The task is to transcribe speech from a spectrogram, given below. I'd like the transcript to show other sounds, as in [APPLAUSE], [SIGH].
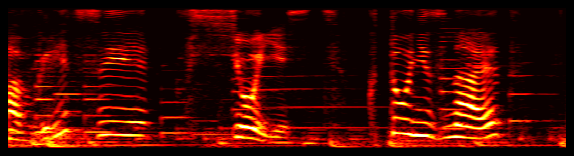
А в Греции все есть. Кто не знает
